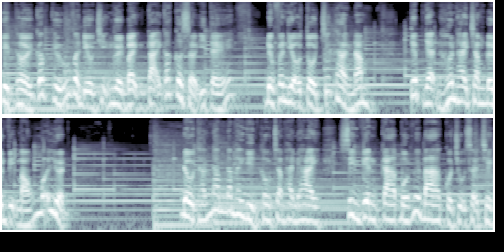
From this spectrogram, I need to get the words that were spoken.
kịp thời cấp cứu và điều trị người bệnh tại các cơ sở y tế, được phân hiệu tổ chức hàng năm, tiếp nhận hơn 200 đơn vị máu mỗi lượt đầu tháng 5 năm 2022, sinh viên K43 của trụ sở chính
